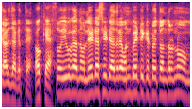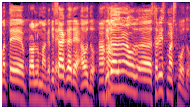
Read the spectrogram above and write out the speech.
ಚಾರ್ಜ್ ಆಗುತ್ತೆ. ಓಕೆ ಸೊ ಇವಾಗ ನಾವು ಲೇಡ್ ಆಸಿಡ್ ಆದ್ರೆ ಒಂದ್ ಬ್ಯಾಟ್ರಿ ಕೆಟ್ಟೋಯ್ತು ಅಂದ್ರೂ ಮತ್ತೆ ಪ್ರಾಬ್ಲಮ್ ಆಗುತ್ತೆ. ಬಿಸಾಕದೆ. ಹೌದು. ಇದಾದ್ರೆ ನಾವು ಸರ್ವಿಸ್ ಮಾಡಿಸಬಹುದು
